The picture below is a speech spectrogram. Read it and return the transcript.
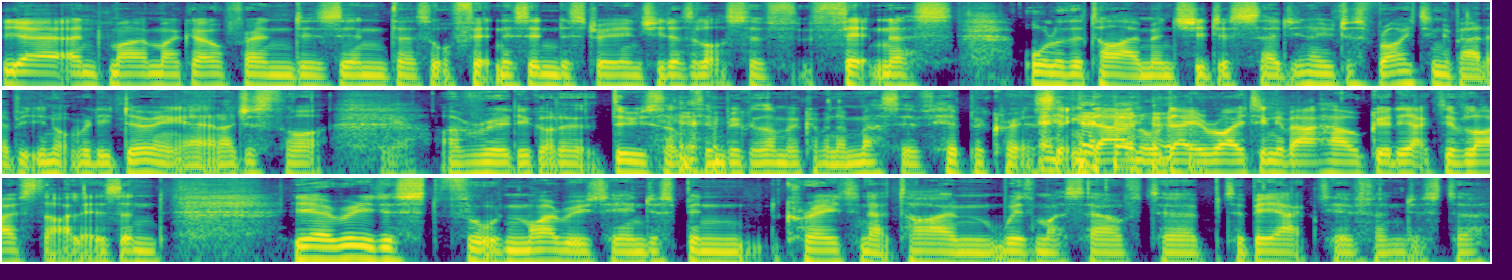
Yeah, and my, my girlfriend is in the sort of fitness industry and she does lots of fitness all of the time. And she just said, you know, you're just writing about it, but you're not really doing it. And I just thought, Yeah. I've really got to do something because I'm becoming a massive hypocrite sitting down all day writing about how good the active lifestyle is. And yeah, really just for my routine, just been creating that time with myself to, to be active and just to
